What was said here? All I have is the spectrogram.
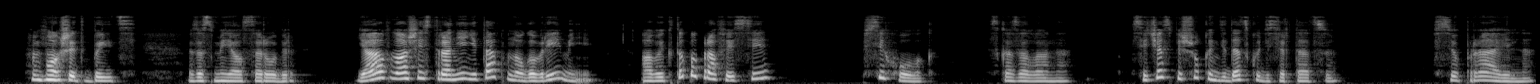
Может быть, засмеялся Роберт. Я в вашей стране не так много времени. А вы кто по профессии? Психолог, сказала она. Сейчас пишу кандидатскую диссертацию. Все правильно,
